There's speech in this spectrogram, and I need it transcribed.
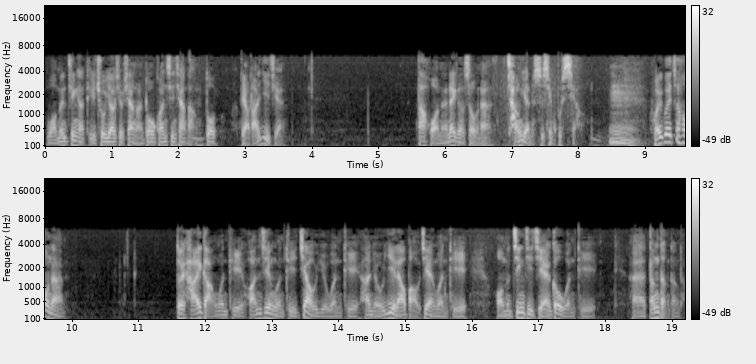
我们经常提出要求香港多关心香港，多表达意见。大伙呢，那个时候呢，长远的事情不想。嗯。回归之后呢，对海港问题、环境问题、教育问题，还有医疗保健问题，我们经济结构问题，呃，等等等等，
